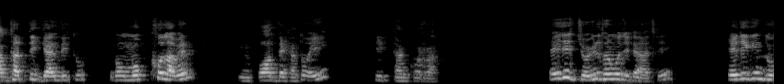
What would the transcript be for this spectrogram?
আধ্যাত্মিক জ্ঞান দিত এবং মোক্ষ লাভের পথ দেখাতো এই তীর্থাঙ্কররা এই যে জৈন ধর্ম যেটা আছে, এটি কিন্তু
